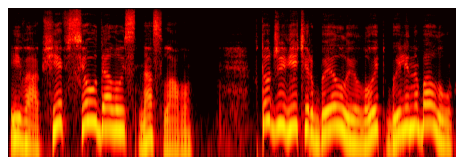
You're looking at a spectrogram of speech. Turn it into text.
и вообще все удалось на славу. В тот же вечер Белл и Ллойд были на балу,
